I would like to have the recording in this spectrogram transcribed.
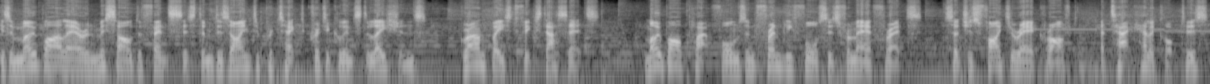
is a mobile air and missile defense system designed to protect critical installations, ground-based fixed assets, mobile platforms and friendly forces from air threats, such as fighter aircraft, attack helicopters,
